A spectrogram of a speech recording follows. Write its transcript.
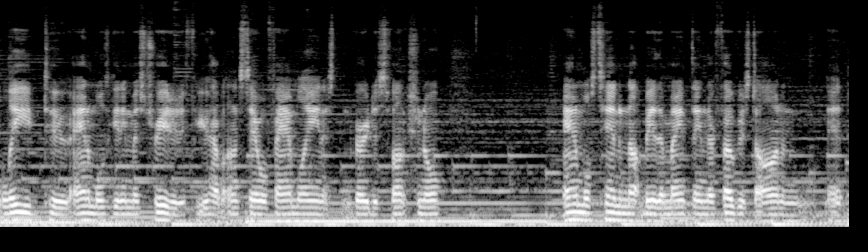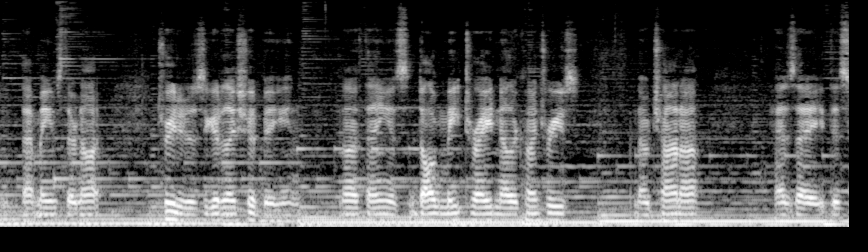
lead to animals getting mistreated. If you have an unstable family and it's very dysfunctional, animals tend to not be the main thing they're focused on, and it, that means they're not treated as good as they should be. And Another thing is dog meat trade in other countries. I know China has a this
